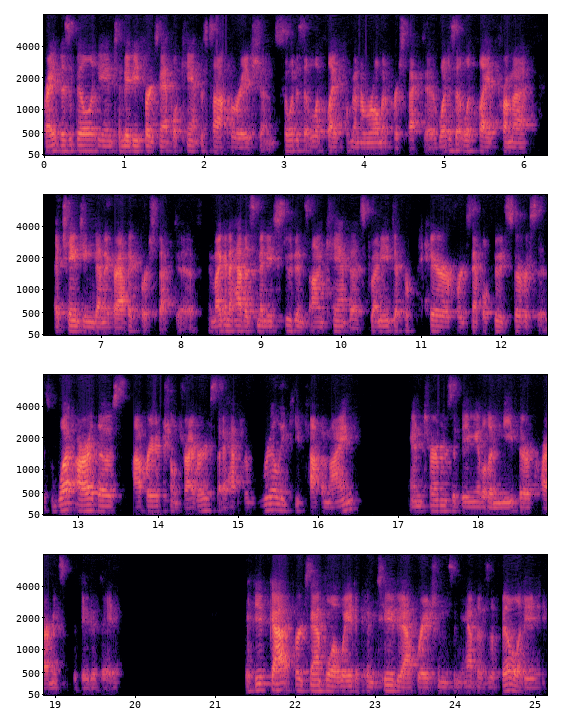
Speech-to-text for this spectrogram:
right? Visibility into maybe, for example, campus operations. So what does it look like from an enrollment perspective? What does it look like from a, a changing demographic perspective? Am I gonna have as many students on campus? Do I need to prepare, for example, food services? What are those operational drivers that I have to really keep top of mind in terms of being able to meet the requirements of the day-to-day? -day? If you've got, for example, a way to continue the operations and you have visibility,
